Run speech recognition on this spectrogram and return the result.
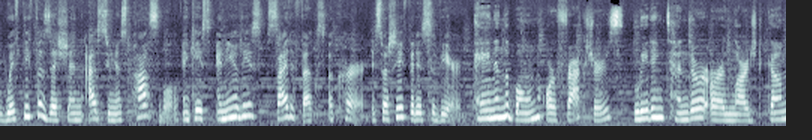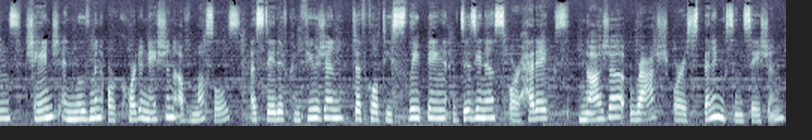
with the physician as soon as possible in case case any of these side effects occur, especially if it is severe. Pain in the bone or fractures, bleeding tender or enlarged gums, change in movement or coordination of muscles, a state of confusion, difficulty sleeping, dizziness or headaches, nausea, rash or a spinning sensation,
